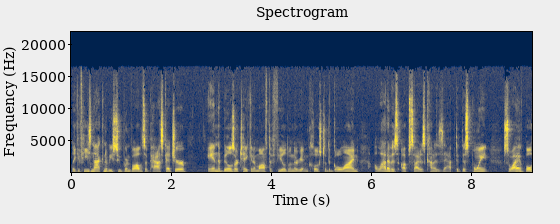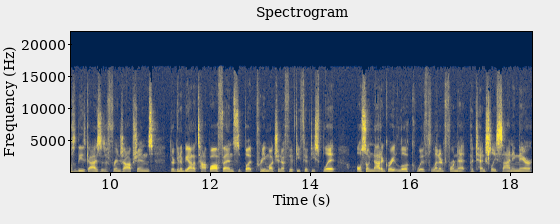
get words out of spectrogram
like if he's not going to be super involved as a pass catcher, and the Bills are taking him off the field when they're getting close to the goal line, a lot of his upside is kind of zapped at this point. So I have both of these guys as a fringe options. They're going to be on a top offense, but pretty much in a 50 50 split. Also, not a great look with Leonard Fournette potentially signing there.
